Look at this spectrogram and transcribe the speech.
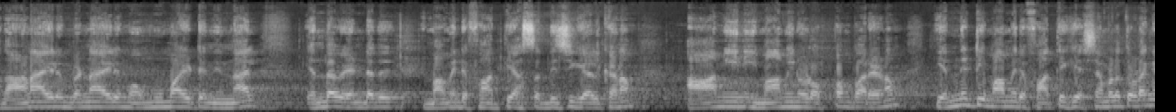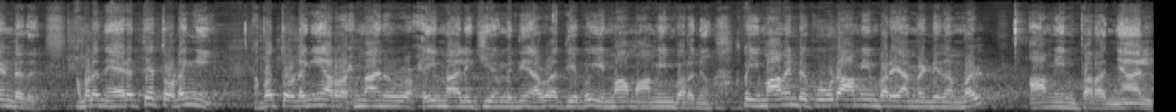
അതാണായാലും പെണ്ണായാലും മൗമുമായിട്ട് നിന്നാൽ എന്താ വേണ്ടത്? ഇമാമിന്റെ ഫാത്തിയ ശ്രദ്ധിച്ച് കേൾക്കണം. ആമീൻ ഇമാമിനോടൊപ്പം പറയണം. എന്നിട്ട് ഇമാമിന്റെ ഫാത്തിഹ നമ്മൾ തുടങ്ങേണ്ടത്. നമ്മൾ നേരത്തെ തുടങ്ങി. അപ്പോൾ തുടങ്ങി തുടങ്ങിയ റഹ്മാനു റഹീം മാലിക് യോമിദ്ദീൻ. അവിടെ എത്തിയപ്പോൾ ഇമാം ആമീൻ പറഞ്ഞു. അപ്പോൾ ഇമാമിന്റെ കൂടെ ആമീൻ പറയാൻ വേണ്ടി നമ്മൾ ആമീൻ പറഞ്ഞാൽ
